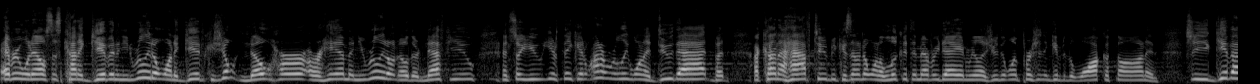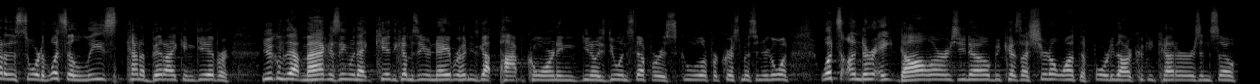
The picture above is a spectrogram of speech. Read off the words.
everyone else is kind of giving, and you really don't want to give because you don't know her or him, and you really don't know their nephew. And so you, you're thinking, well, I don't really want to do that, but I kind of have to because I don't want to look at them every day and realize you're the only person to give to the walkathon. And so you give out of this sort of what's the least kind of bit I can give, or you come to that magazine with that kid comes in your neighborhood and he's got popcorn and, you know, he's doing stuff for his school or for Christmas and you're going, what's under $8, you know, because I sure don't want the $40 cookie cutters. And so,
